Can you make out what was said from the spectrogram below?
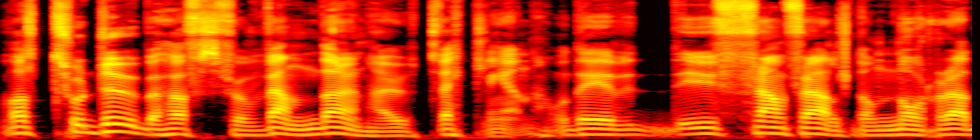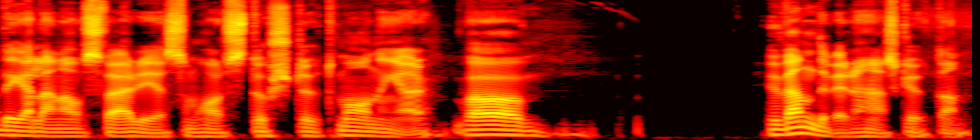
Vad tror du behövs för att vända den här utvecklingen? Och det, är, det är ju framförallt de norra delarna av Sverige som har störst utmaningar. Vad, hur vänder vi den här skutan?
